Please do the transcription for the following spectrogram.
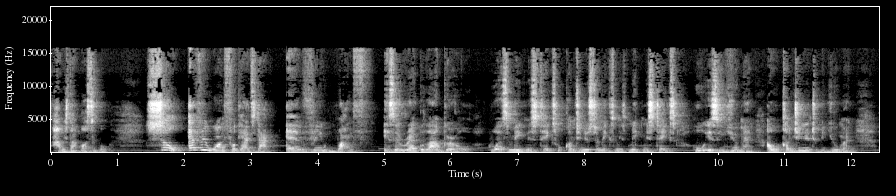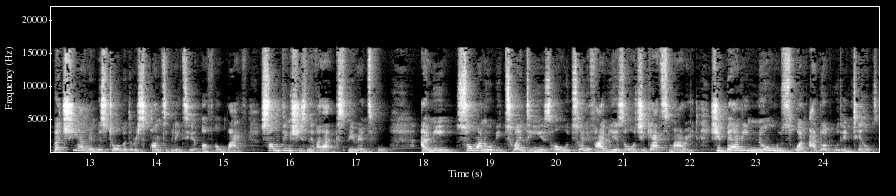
How is that possible? So everyone forgets that every wife is a regular girl who has made mistakes, who continues to make, make mistakes, who is human and will continue to be human. But she has been bestowed with the responsibility of a wife, something she's never had experience for. I mean, someone will be 20 years old, 25 years old, she gets married. She barely knows what adulthood entails.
